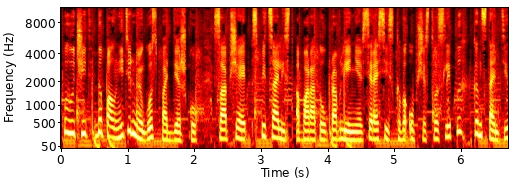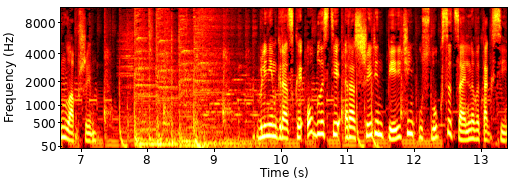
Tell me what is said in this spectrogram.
получить дополнительную господдержку, сообщает специалист аппарата управления Всероссийского общества слепых Константин Лапшин. В Ленинградской области расширен перечень услуг социального такси.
